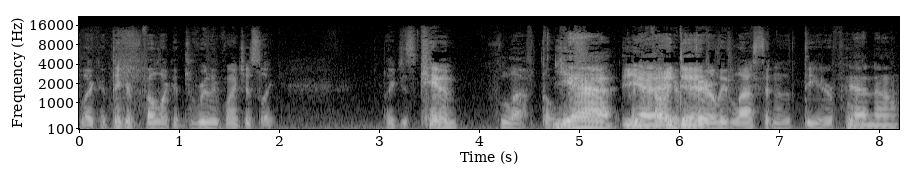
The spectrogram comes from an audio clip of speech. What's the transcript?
like I think it felt like it really went just like, like just came and left. Almost. Yeah, Like, yeah, it, like did. barely lasted in the theater for. Yeah, like, no.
